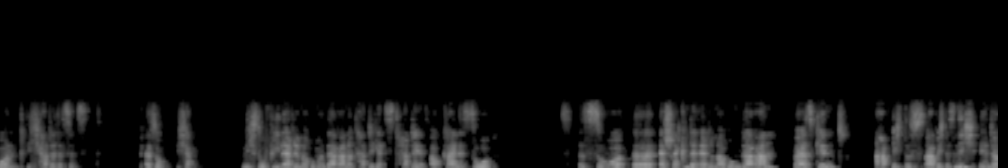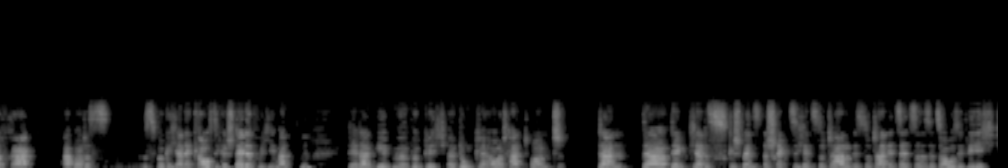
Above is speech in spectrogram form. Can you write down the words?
und ich hatte das jetzt, also ich habe nicht so viel Erinnerungen daran und hatte jetzt, hatte jetzt auch keine so, so äh, erschreckende Erinnerung daran, weil als Kind habe ich, das, ich das nicht hinterfragt. Aber das ist wirklich eine grausige Stelle für jemanden, der dann eben wirklich äh, dunkle Haut hat und dann da denkt, ja, das Gespenst erschreckt sich jetzt total und ist total entsetzt, dass es jetzt so aussieht wie ich.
